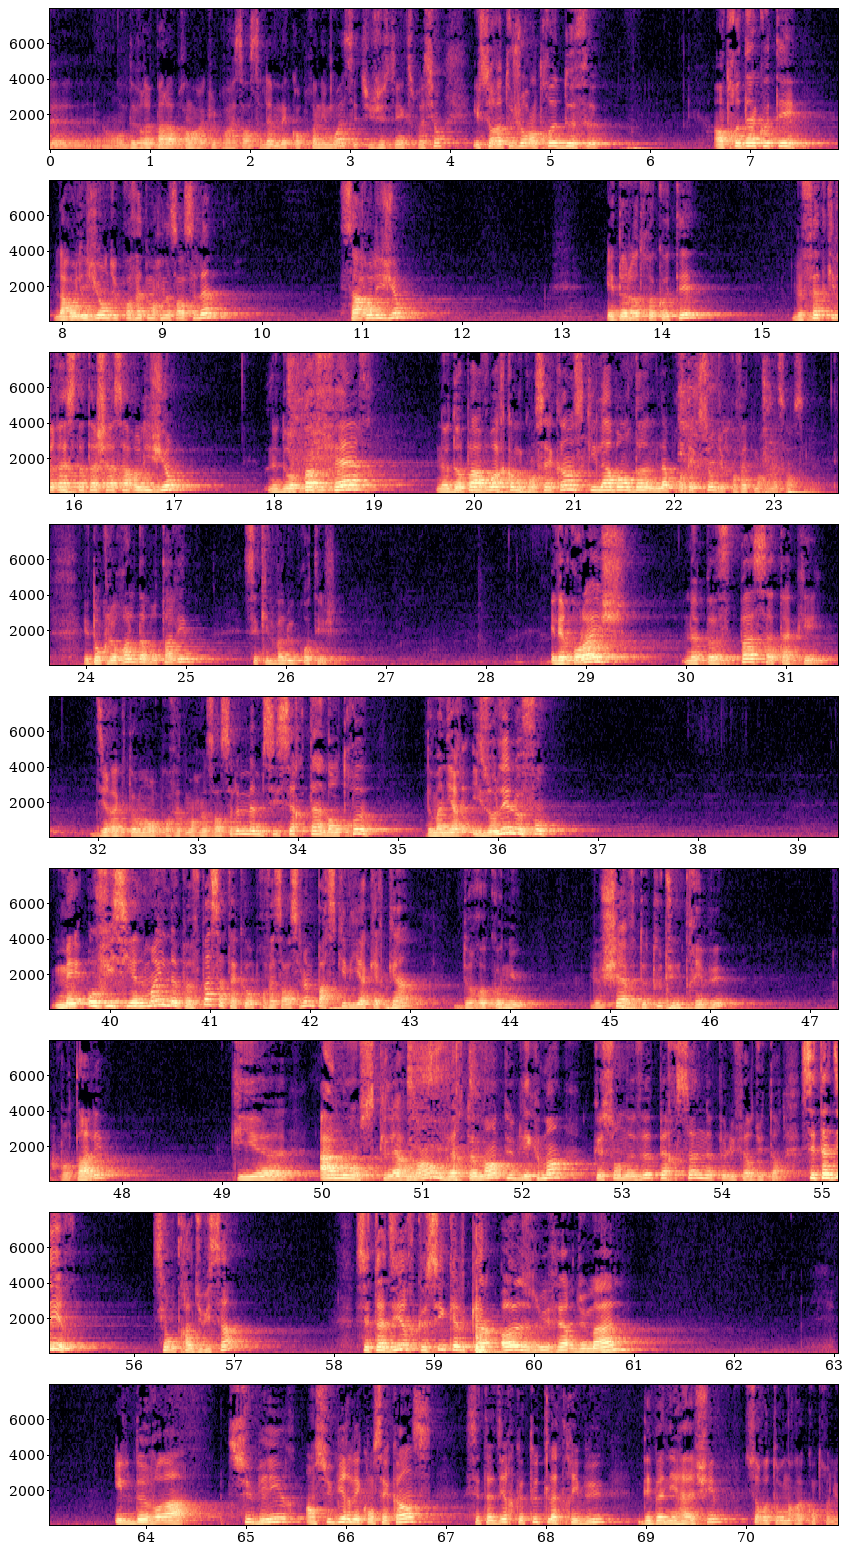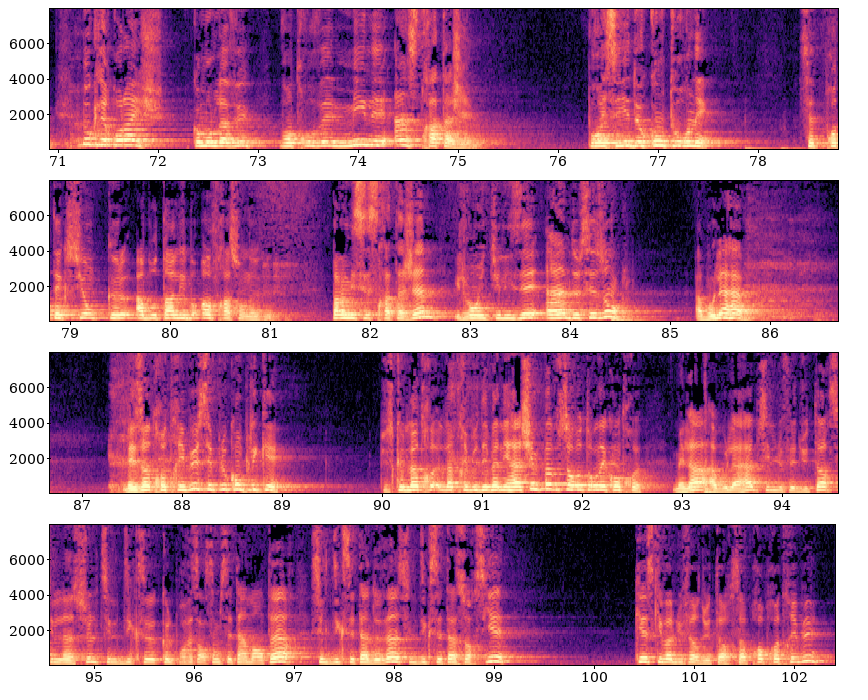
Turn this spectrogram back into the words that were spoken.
on ne devrait pas la prendre avec le professeur sallam, mais comprenez-moi, c'est juste une expression. Il sera toujours entre deux feux. Entre d'un côté la religion du prophète Mohammed sa religion, Et de l'autre côté, le fait qu'il reste attaché à sa religion ne doit pas faire, ne doit pas avoir comme conséquence qu'il abandonne la protection du prophète Mohammed. Et donc le rôle d'Abu Talib, c'est qu'il va le protéger. Et les Quraysh ne peuvent pas s'attaquer directement au prophète Mohammed, même si certains d'entre eux, de manière isolée, le font. Mais officiellement, ils ne peuvent pas s'attaquer au prophète parce qu'il y a quelqu'un de reconnu, le chef de toute une tribu, Abu Talib, qui euh, annonce clairement, ouvertement, publiquement, que son neveu, personne ne peut lui faire du tort. C'est-à-dire, si on traduit ça, c'est-à-dire que si quelqu'un ose lui faire du mal, il devra subir, en subir les conséquences, c'est-à-dire que toute la tribu des Bani Hashim se retournera contre lui. Donc les Quraysh, comme on l'a vu, vont trouver mille et un stratagèmes pour essayer de contourner cette protection que Abu Talib offre à son neveu. Parmi ces stratagèmes, ils vont utiliser un de ses oncles, Abu Lahab. Les autres tribus, c'est plus compliqué. Puisque la tribu des Bani Hashim peuvent se retourner contre eux. Mais là, Abu Lahab, s'il lui fait du tort, s'il l'insulte, s'il dit que, le professeur Sam c'est un menteur, s'il dit que c'est un devin, s'il dit que c'est un sorcier, qu'est-ce qui va lui faire du tort? Sa propre tribu?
